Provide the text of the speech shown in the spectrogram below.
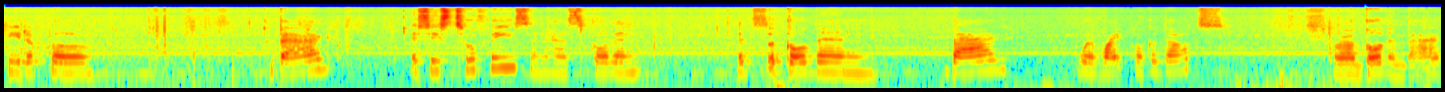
beautiful bag. It says Too Faced and it has golden, it's a golden bag with white polka dots or a golden bag.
